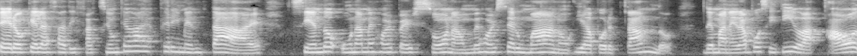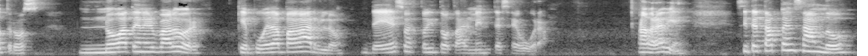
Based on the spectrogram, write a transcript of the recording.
Pero que la satisfacción que vas a experimentar siendo una mejor persona, un mejor ser humano y aportando de manera positiva a otros, no va a tener valor que pueda pagarlo. De eso estoy totalmente segura. Ahora bien, si te estás pensando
